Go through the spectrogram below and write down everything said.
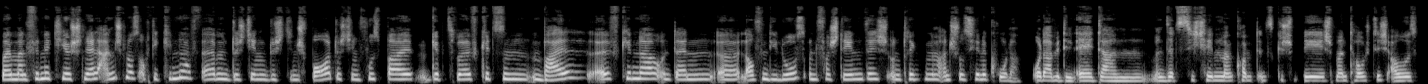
man, man findet hier schnell Anschluss, auch die Kinder ähm, durch den durch den Sport, durch den Fußball gibt zwölf Kids einen Ball, elf Kinder und dann äh, laufen die los und verstehen sich und trinken im Anschluss hier eine Cola. Oder mit den Eltern, man setzt sich hin, man kommt ins Gespräch, man tauscht sich aus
